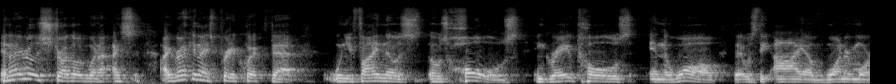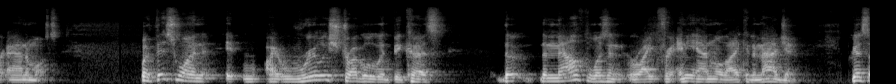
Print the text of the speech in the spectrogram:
And I really struggled when I I recognized pretty quick that when you find those those holes, engraved holes in the wall, that was the eye of one or more animals. But this one, it, I really struggled with because the the mouth wasn't right for any animal that I could imagine, because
